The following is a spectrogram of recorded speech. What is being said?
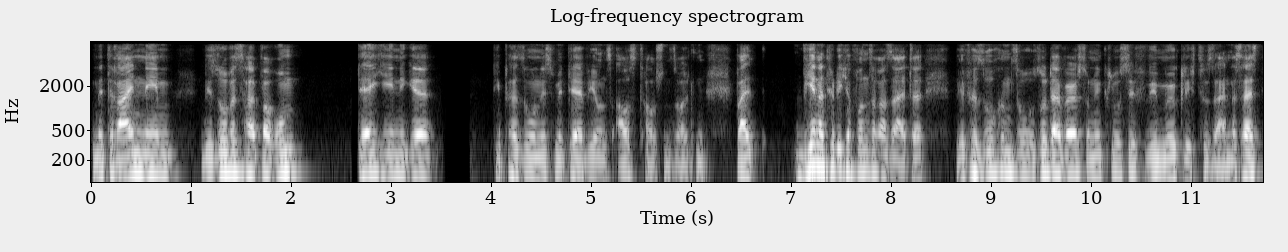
mit reinnehmen, wieso, weshalb, warum derjenige die Person ist, mit der wir uns austauschen sollten. Weil wir natürlich auf unserer Seite, wir versuchen so, so diverse und inclusive wie möglich zu sein. Das heißt,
